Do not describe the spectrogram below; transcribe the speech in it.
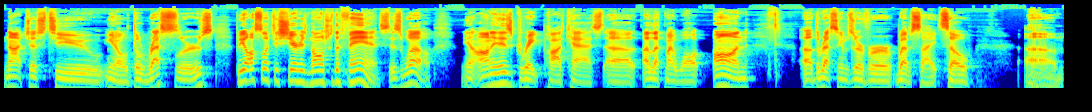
not just to you know the wrestlers, but he also like to share his knowledge with the fans as well. You know, on his great podcast, uh, I left my wallet on uh, the Wrestling Observer website. So um,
